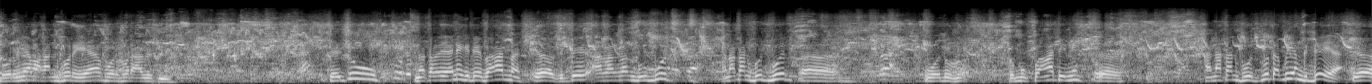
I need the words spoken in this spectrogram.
Burungnya makan pur ya, pur-pur halus nih. Itu Nah kalau yang ini gede banget mas. ya gede anakan bubut. Anakan but-but. Nah, Waduh, gemuk banget ini. ya, Anakan but-but tapi yang gede ya. ya.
